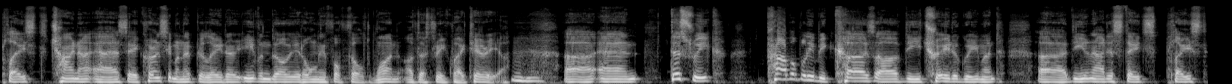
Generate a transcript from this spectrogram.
placed China as a currency manipulator, even though it only fulfilled one of the three criteria. Mm-hmm. Uh, and this week, probably because of the trade agreement, uh, the United States placed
